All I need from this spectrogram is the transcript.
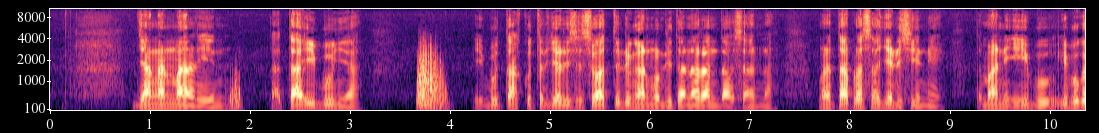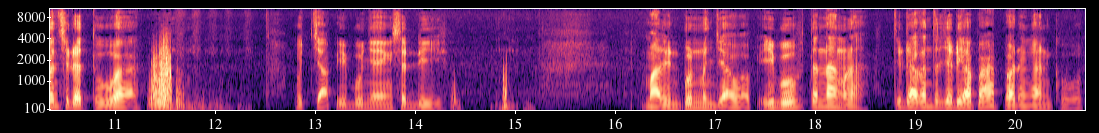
Jangan malin, kata ibunya. Ibu takut terjadi sesuatu denganmu di tanah rantau sana. Menetaplah saja di sini, temani ibu. Ibu kan sudah tua. Ucap ibunya yang sedih. Malin pun menjawab, Ibu, tenanglah. Tidak akan terjadi apa-apa denganku.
